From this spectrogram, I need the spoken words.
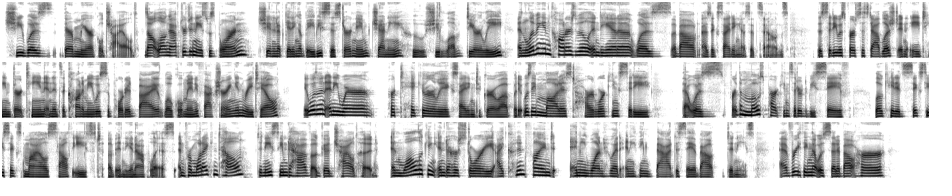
she was their miracle child. Not long after Denise was born, she ended up getting a baby sister named Jenny, who she loved dearly. And living in Connersville, Indiana was about as exciting as it sounds. The city was first established in 1813 and its economy was supported by local manufacturing and retail. It wasn't anywhere particularly exciting to grow up, but it was a modest, hardworking city that was, for the most part, considered to be safe located 66 miles southeast of Indianapolis. And from what I can tell, Denise seemed to have a good childhood. And while looking into her story, I couldn't find anyone who had anything bad to say about Denise. Everything that was said about her,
